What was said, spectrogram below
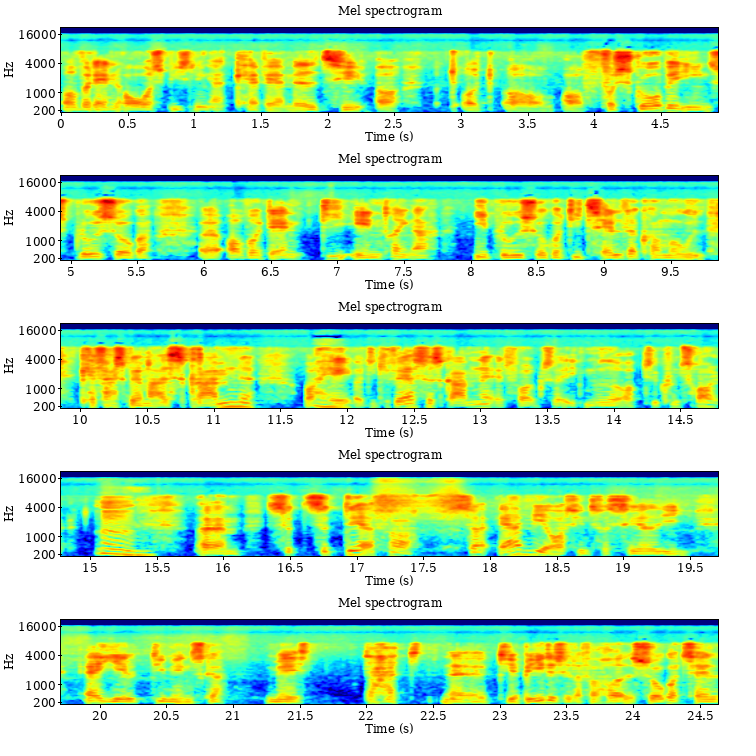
og hvordan overspisninger kan være med til at og, og, og forskubbe ens blodsukker, øh, og hvordan de ændringer i blodsukker, de tal, der kommer ud, kan faktisk være meget skræmmende at have, og de kan være så skræmmende, at folk så ikke møder op til kontrol. Mm. Øhm, så, så derfor så er vi også interesseret i at hjælpe de mennesker med der har øh, diabetes eller forhøjet sukkertal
